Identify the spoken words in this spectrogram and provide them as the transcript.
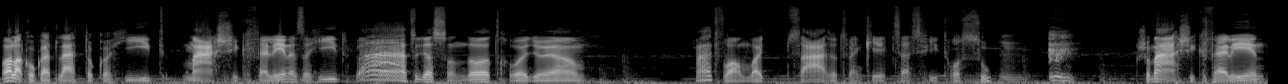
Alakokat láttok a híd másik felén. Ez a híd, hát úgy azt mondod, hogy olyan... Hát van vagy 150-200 feet hosszú. Mhm. És a másik felén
